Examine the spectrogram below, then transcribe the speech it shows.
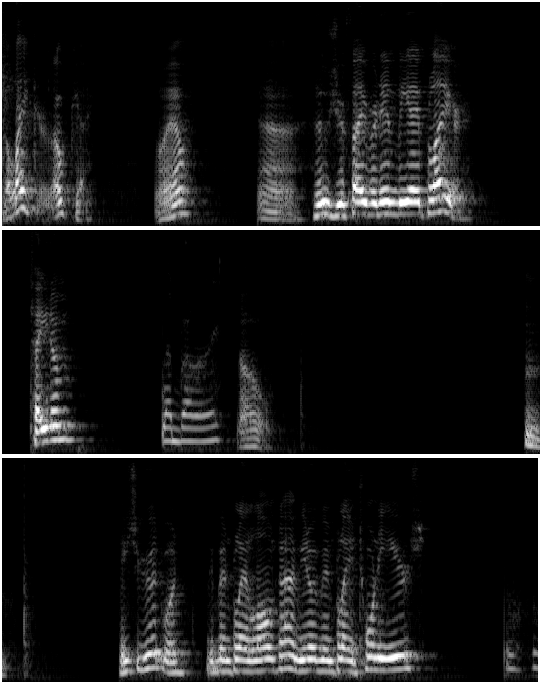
the Lakers. Okay. Well, uh, who's your favorite NBA player? Tatum? LeBron. Oh. Hmm. He's a good one. We've been playing a long time. You know, we've been playing 20 years. Mm-hmm.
